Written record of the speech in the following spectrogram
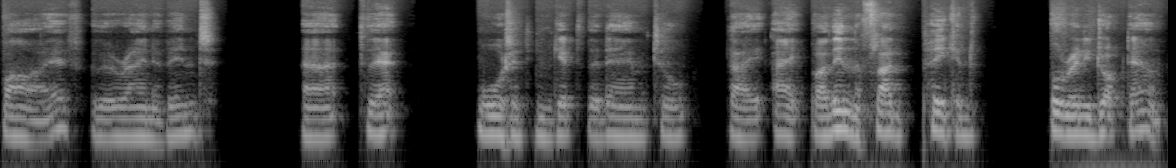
five of the rain event. Uh, that water didn't get to the dam till day eight. By then, the flood peak had already dropped down.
